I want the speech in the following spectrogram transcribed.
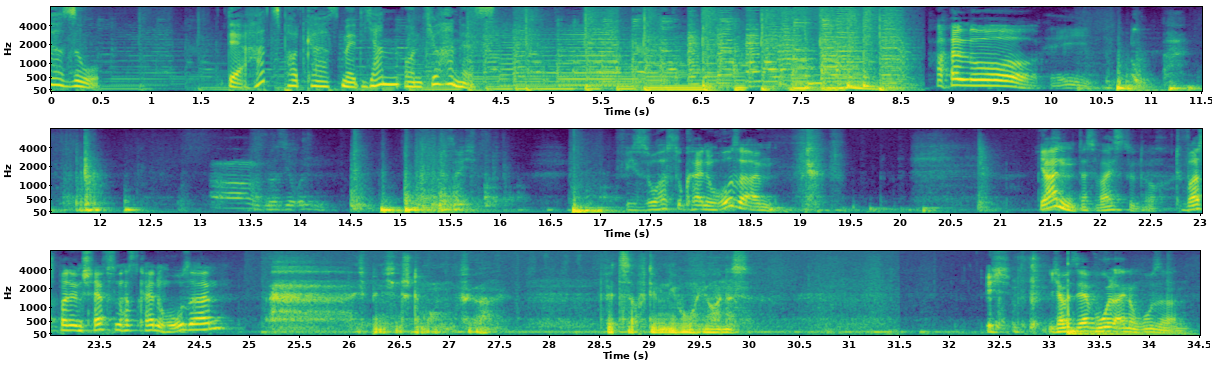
So oder so. Der Hatz-Podcast mit Jan und Johannes. Hallo! Hey. Oh. Oh, was hier unten? Ich. Wieso hast du keine Hose an? Jan, Das weißt du doch. du warst bei den Chefs und hast keine Hose an? Ich bin nicht in Stimmung für Witze auf dem Niveau, Johannes. Ich, Ich habe sehr wohl eine Hose an.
